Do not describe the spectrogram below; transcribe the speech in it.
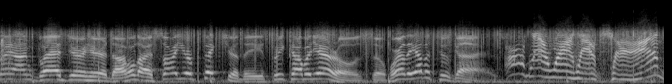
Well, say, I'm glad you're here, Donald. I saw your picture, the three caballeros. Uh, where are the other two guys? Oh, now I'm outside.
